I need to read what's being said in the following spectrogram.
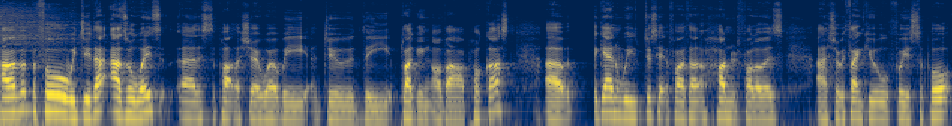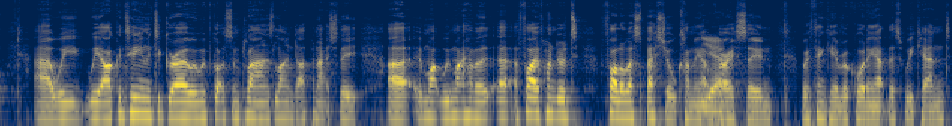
However, before we do that, as always, uh, this is the part of the show where we do the plugging of our podcast. Uh, again, we've just hit 500 followers, uh, so we thank you all for your support. Uh, we we are continuing to grow, and we've got some plans lined up. And actually, uh, it might we might have a, a 500 follower special coming up Yeah. very soon. We're thinking of recording that this weekend.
